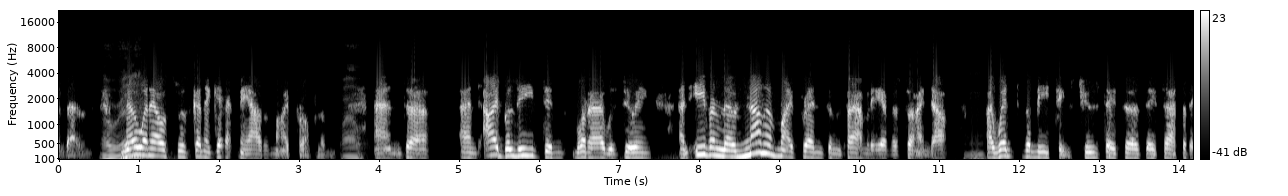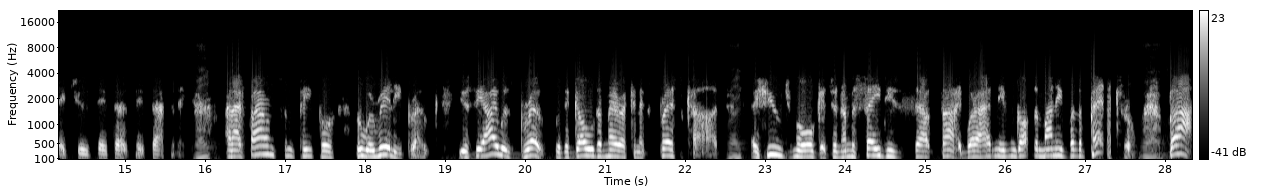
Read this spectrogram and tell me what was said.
alone. Oh, really? No one else was going to get me out of my problems. Wow. And, uh, and I believed in what I was doing. And even though none of my friends and family ever signed up, mm. I went to the meetings Tuesday, Thursday, Saturday, Tuesday, Thursday, Saturday. Right. And I found some people who were really broke. You see, I was broke with a gold American Express card, right. a huge mortgage, and a Mercedes outside where I hadn't even got the money for the petrol. Right. But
